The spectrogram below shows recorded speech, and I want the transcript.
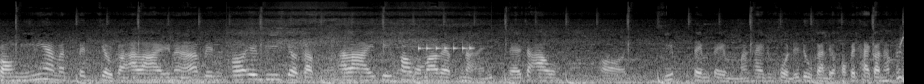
กองนี้เนี่ยมันเป็นเกี่ยวกับอะไรนะเป็นเออเอ็มบีเกี่ยวกับอะไรตีความออกมาแบบไหนเดี๋ยวจะเอาออคลิปเต็มๆมาให้ทุกคนได้ดูกันเดี๋ยวเขาไปถ่ายก่อนนะปี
